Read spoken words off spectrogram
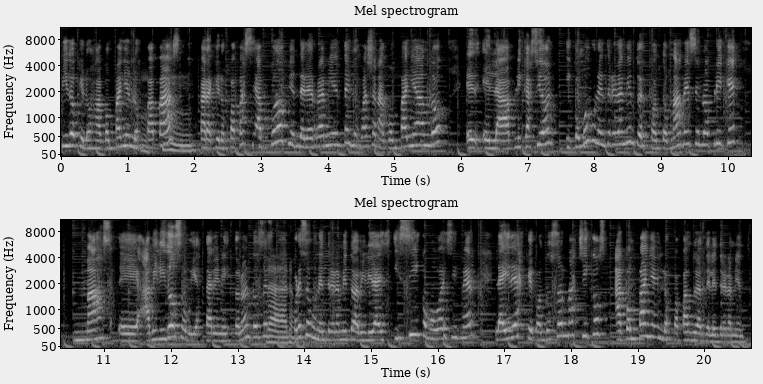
pido que los acompañen los papás Mm. para que los papás se apropien de la herramienta y los vayan acompañando en, en la aplicación y como es un entrenamiento, es cuanto más veces lo aplique, más eh, habilidoso voy a estar en esto, ¿no? Entonces, Claro. por eso es un entrenamiento de habilidades. Y sí, como vos decís, Mer, la idea es que cuando son más chicos, acompañen los papás durante el entrenamiento.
